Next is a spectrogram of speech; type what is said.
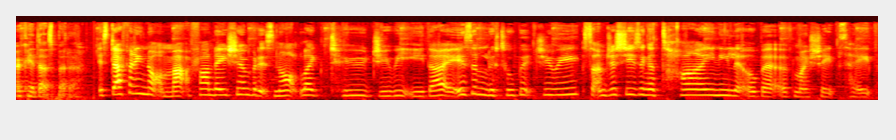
Okay, that's better. It's definitely not a matte foundation, but it's not like too dewy either. It is a little bit dewy. So I'm just using a tiny little bit of my Shape Tape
